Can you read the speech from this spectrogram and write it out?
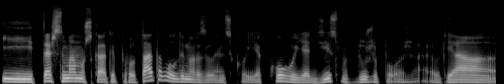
І теж саме можу сказати про тата Володимира Зеленського, якого я дійсно дуже поважаю. От я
